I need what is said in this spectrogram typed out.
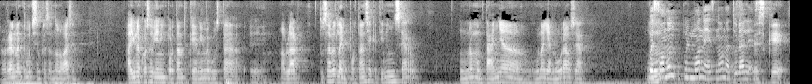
Pero realmente muchas empresas no lo hacen. Hay una cosa bien importante que a mí me gusta eh, hablar. ¿Tú sabes la importancia que tiene un cerro? Una montaña, una llanura, o sea... Pues un- son pulmones, ¿no? Naturales. es que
